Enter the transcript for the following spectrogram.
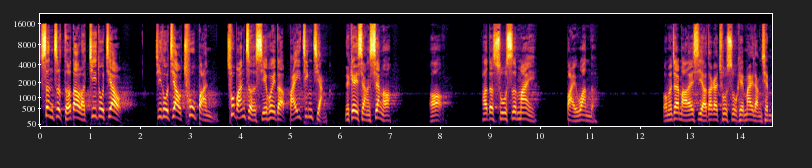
甚至得到了基督教基督教出版出版者协会的白金奖。你可以想象啊，啊，他的书是卖百万的。我们在马来西亚大概出书可以卖两千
